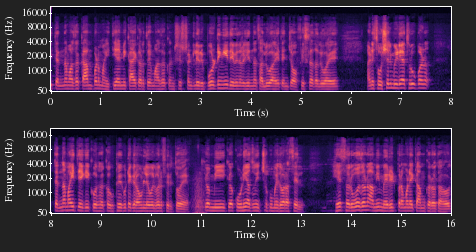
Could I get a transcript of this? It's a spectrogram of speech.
त्यांना माझं काम पण माहिती आहे मी काय करतोय माझं कन्सिस्टंटली रिपोर्टिंगही देवेंद्रजींना चालू आहे त्यांच्या ऑफिसला चालू आहे. आणि सोशल मीडिया थ्रू पण त्यांना माहिती आहे की को- कुठे कुठे ग्राउंड लेवलवर फिरतोय. किंवा मी किंवा कोणी अजून इच्छुक उमेदवार असेल हे सर्वजण आम्ही मेरिटप्रमाणे काम करत आहोत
